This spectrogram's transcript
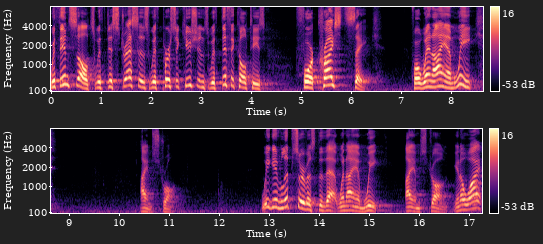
with insults, with distresses, with persecutions, with difficulties, for Christ's sake. For when I am weak, I am strong. We give lip service to that, when I am weak, I am strong. You know why?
